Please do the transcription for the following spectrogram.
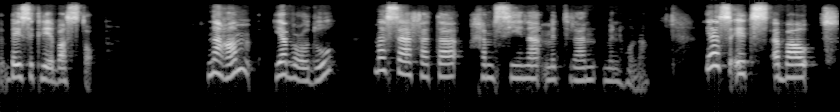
basically a bus stop نعم يبعد مسافة خمسين مترا من هنا yes it's about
